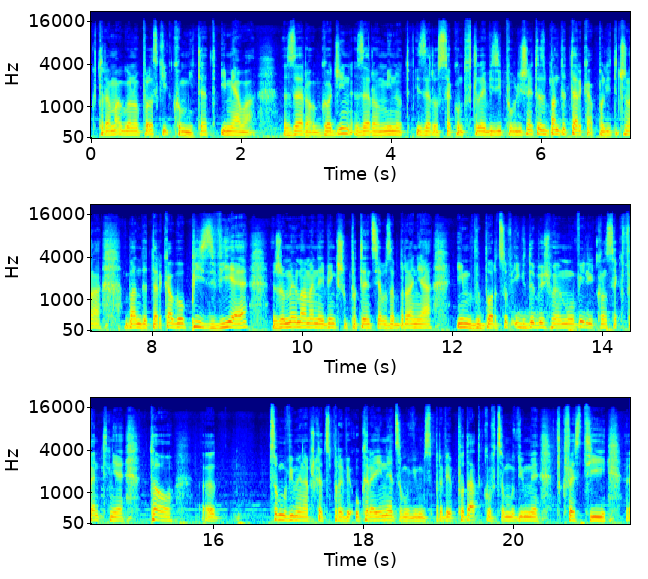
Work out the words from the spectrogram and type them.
która ma ogólnopolski komitet i miała 0 godzin, 0 minut i 0 sekund w telewizji publicznej. To jest bandyterka, polityczna bandyterka, bo PiS wie, że my mamy największy potencjał zabrania im wyborców i gdybyśmy mówili konsekwentnie to, e, co mówimy na przykład w sprawie Ukrainy, co mówimy w sprawie podatków, co mówimy w kwestii e,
